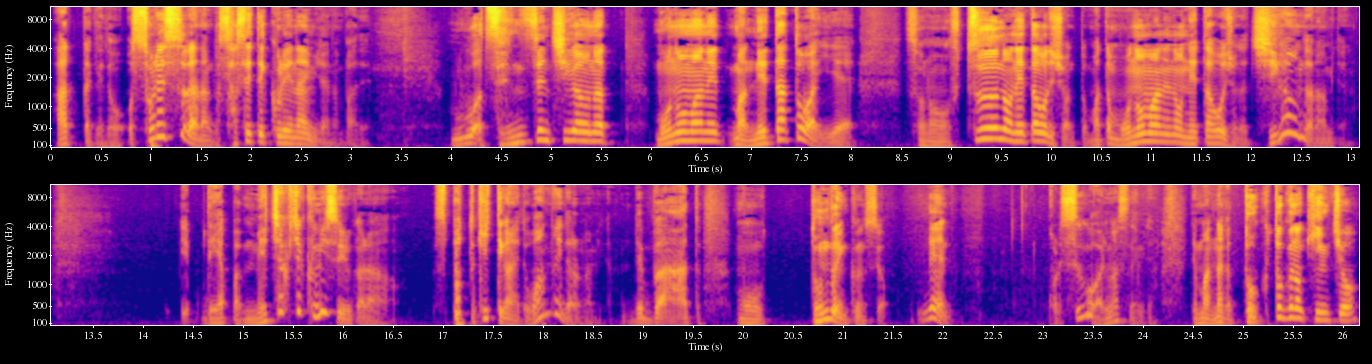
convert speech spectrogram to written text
あったけど、それすらなんかさせてくれないみたいな場で。うわ、全然違うな。モノマネ、まあネタとはいえ、その、普通のネタオーディションとまたモノマネのネタオーディションとは違うんだな、みたいな。で、やっぱめちゃくちゃ組数いるから、スパッと切っていかないと終わんないだろうな、みたいな。で、バーっと、もう、どんどん行くんですよ。で、これすぐ終わりますね、みたいな。で、まあなんか独特の緊張。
